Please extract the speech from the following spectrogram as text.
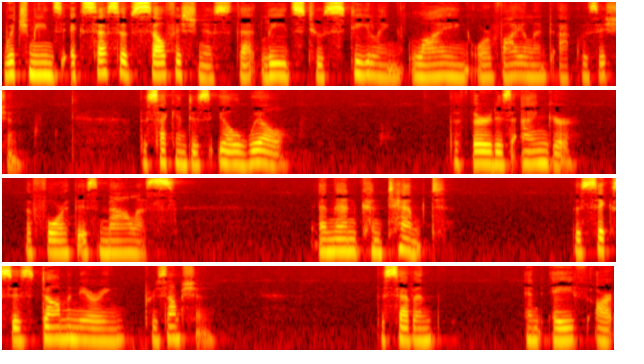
which means excessive selfishness that leads to stealing, lying, or violent acquisition. The second is ill will. The third is anger. The fourth is malice. And then contempt. The sixth is domineering presumption. The seventh and eighth are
